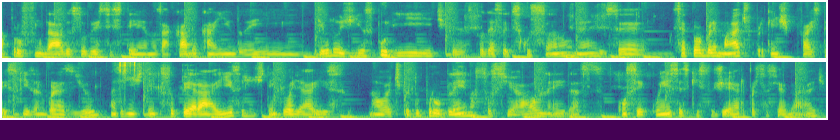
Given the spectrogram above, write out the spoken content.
aprofundada sobre esses temas acaba caindo aí em ideologias políticas, toda essa discussão, né? Isso é isso é problemático para quem faz pesquisa no Brasil, mas a gente tem que superar isso, a gente tem que olhar isso na ótica do problema social né, e das consequências que isso gera para a sociedade.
